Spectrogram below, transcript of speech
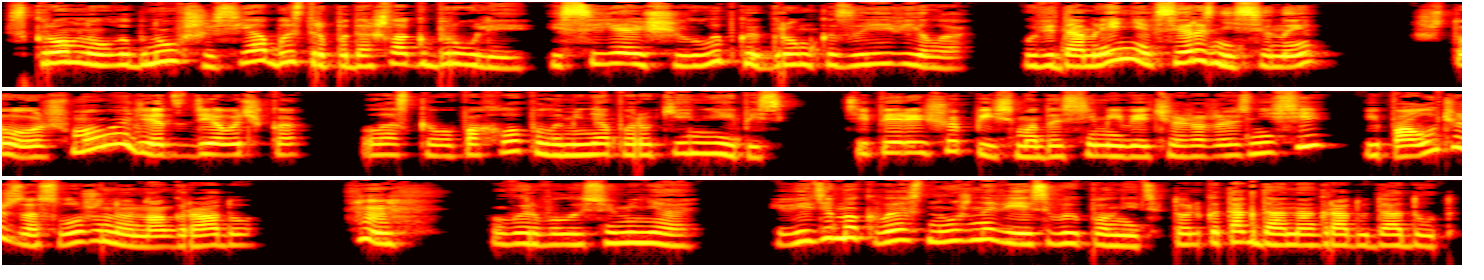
Скромно улыбнувшись, я быстро подошла к Брули и с сияющей улыбкой громко заявила. «Уведомления все разнесены». «Что ж, молодец, девочка!» Ласково похлопала меня по руке непись, Теперь еще письма до семи вечера разнеси и получишь заслуженную награду. Хм, вырвалось у меня. Видимо, квест нужно весь выполнить, только тогда награду дадут.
